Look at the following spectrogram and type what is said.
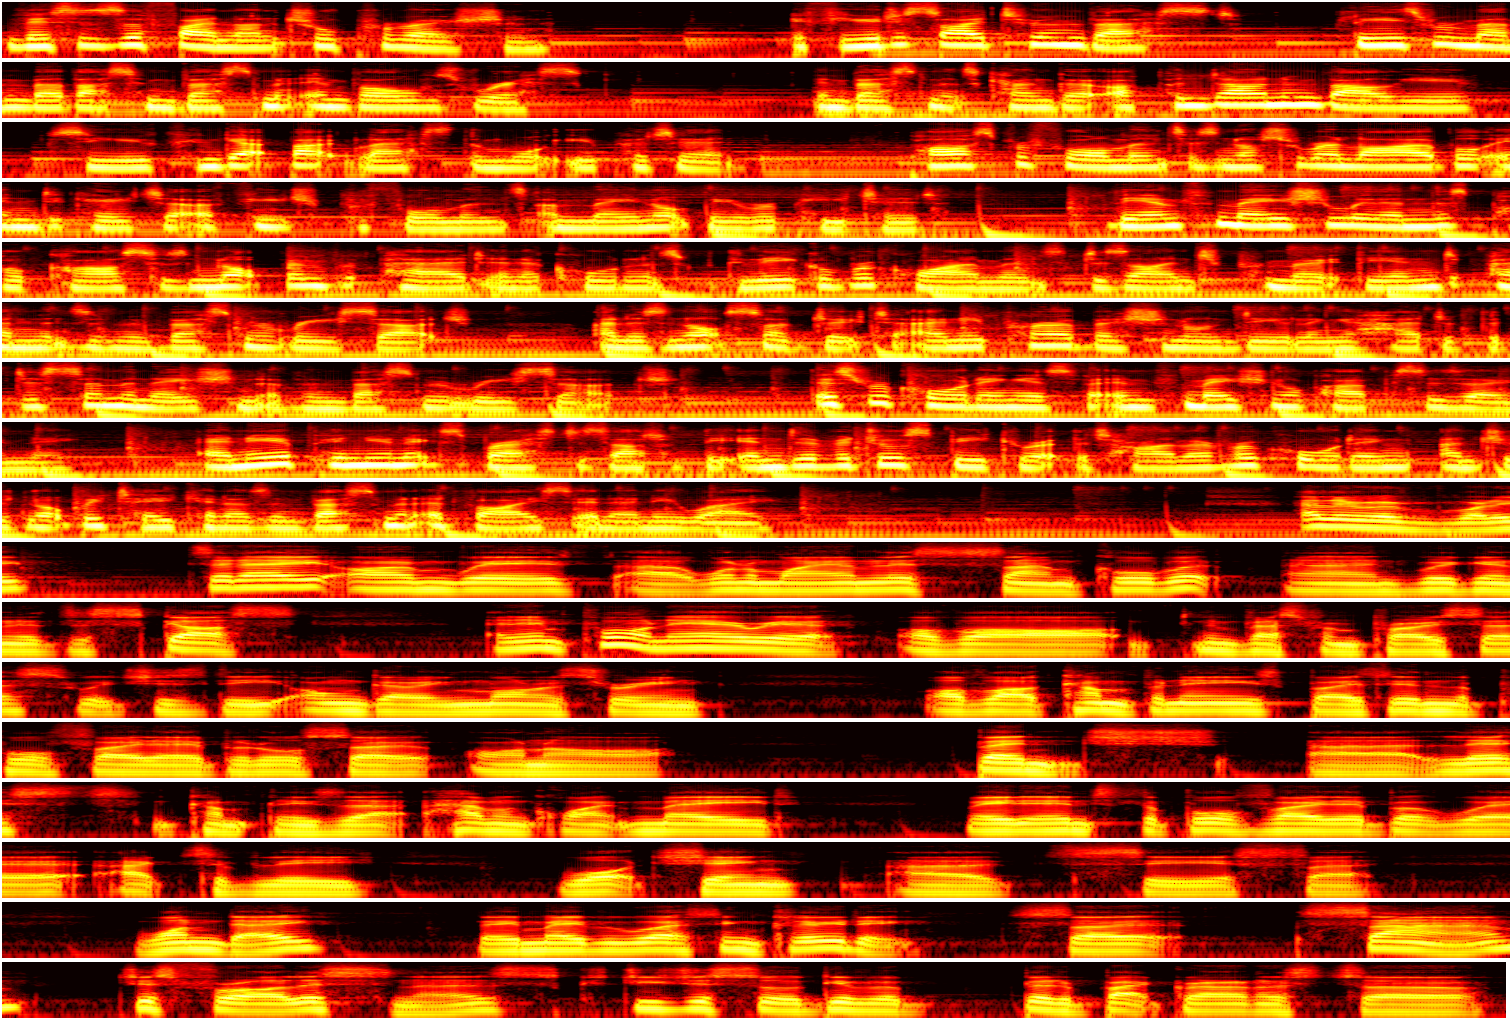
This is a financial promotion. If you decide to invest, please remember that investment involves risk. Investments can go up and down in value, so you can get back less than what you put in. Past performance is not a reliable indicator of future performance and may not be repeated. The information within this podcast has not been prepared in accordance with legal requirements designed to promote the independence of investment research and is not subject to any prohibition on dealing ahead of the dissemination of investment research. This recording is for informational purposes only. Any opinion expressed is that of the individual speaker at the time of recording and should not be taken as investment advice in any way. Hello, everybody. Today I'm with uh, one of my analysts, Sam Corbet, and we're going to discuss an important area of our investment process, which is the ongoing monitoring of our companies, both in the portfolio but also on our bench uh, list. Companies that haven't quite made made it into the portfolio, but we're actively watching uh, to see if uh, one day they may be worth including. So, Sam, just for our listeners, could you just sort of give a bit of background as to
